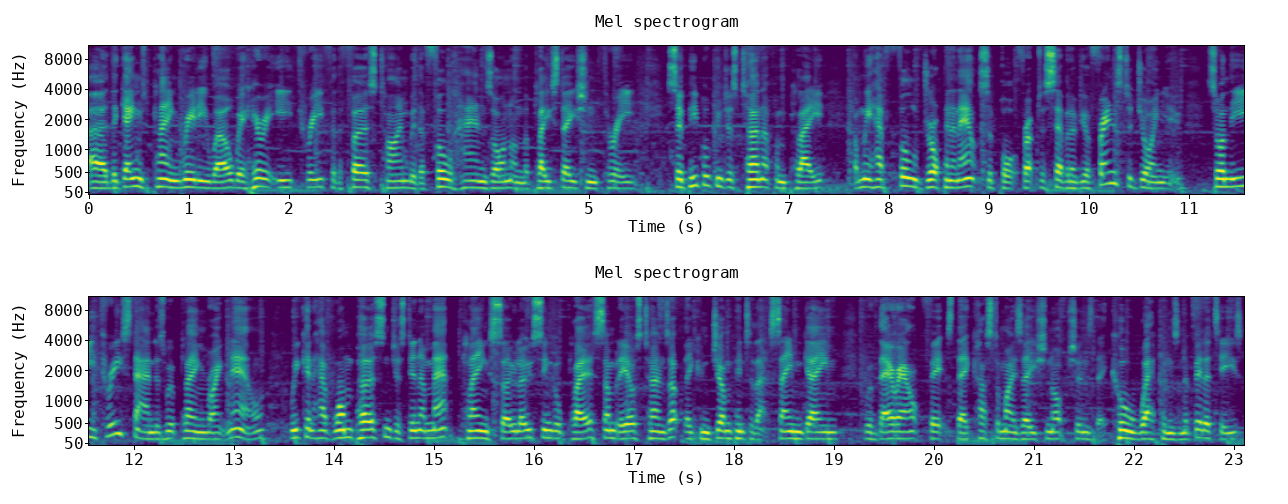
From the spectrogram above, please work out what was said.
Uh, the game's playing really well. We're here at E3 for the first time with a full hands-on on the PlayStation 3, so people can just turn up and play. And we have full drop in and out support for up to seven of your friends to join you. So on the E3 stand, as we're playing right now, we can have one person just in a map playing solo, single player. Somebody else turns up, they can jump into that same game with their outfits, their customization options, their cool weapons and abilities,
